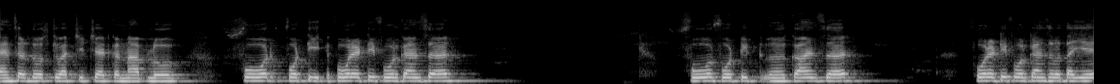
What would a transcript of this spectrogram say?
आंसर दो, उसके बाद चिट चैट करना आप लोग। Four forty four eighty four का आंसर फोर फोर्टी का आंसर फोर एट्टी फोर का आंसर बताइए।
